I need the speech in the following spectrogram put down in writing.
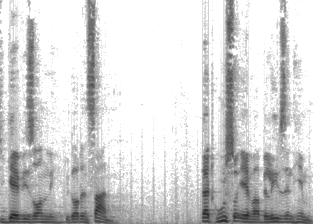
he gave his only begotten Son, that whosoever believes in him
